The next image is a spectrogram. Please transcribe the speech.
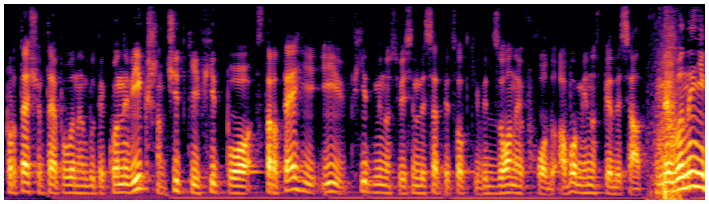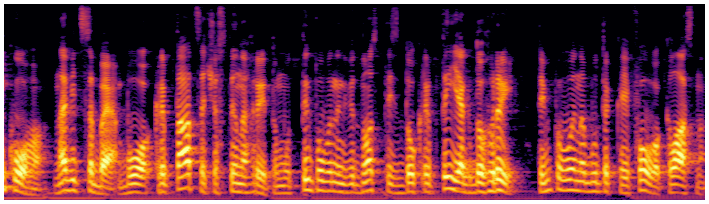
про те, що в тебе повинен бути conviction, чіткий вхід по стратегії і вхід мінус 80% від зони входу або мінус 50. Не вини нікого, навіть себе, бо крипта це частина гри, тому ти повинен відноситись до крипти як до гри. Тобі повинно бути кайфово, класно.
